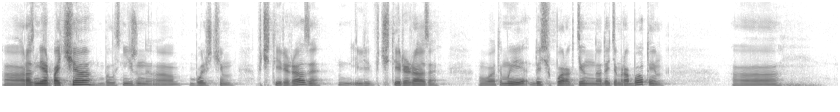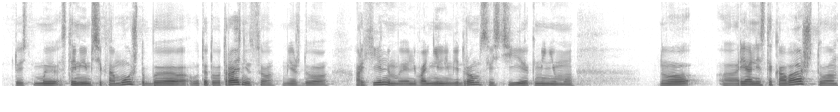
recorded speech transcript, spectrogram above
а, размер патча был снижен а, больше, чем в 4 раза, или в 4 раза. Вот. И мы до сих пор активно над этим работаем. То есть мы стремимся к тому, чтобы вот эту вот разницу между архельным или ванильным ядром свести к минимуму. Но реальность такова, что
